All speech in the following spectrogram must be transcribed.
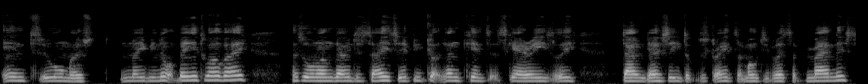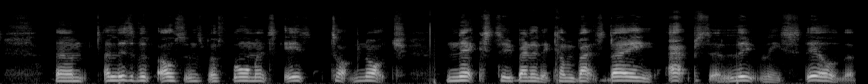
into almost maybe not being a 12A. That's all I'm going to say. So if you've got young kids that scare easily, don't go see Doctor Strange: The Multiverse of Madness. Um, Elizabeth Olsen's performance is top notch. Next to Benedict Cumberbatch, they absolutely steal the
